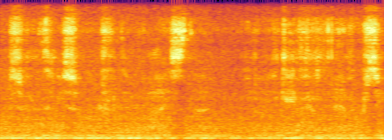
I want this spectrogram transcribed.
I'm sure that he's so much for the advice that, you know, you gave him to ever see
